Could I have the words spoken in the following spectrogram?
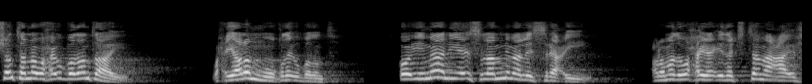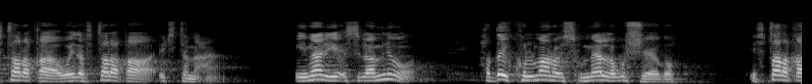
Shantanna waxay u badan tahay waxyaalo muuqday u badan tahay. Oo iimaan iyo islaamnima la israaciyey. Culammadu waxay yidhahan ida ijtamaca iftaraqa wa ida iftaraqa ijtamaca iimaan iyo islaamnimo hadday kulmaan oo isku meel lagu sheego iftaraqa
